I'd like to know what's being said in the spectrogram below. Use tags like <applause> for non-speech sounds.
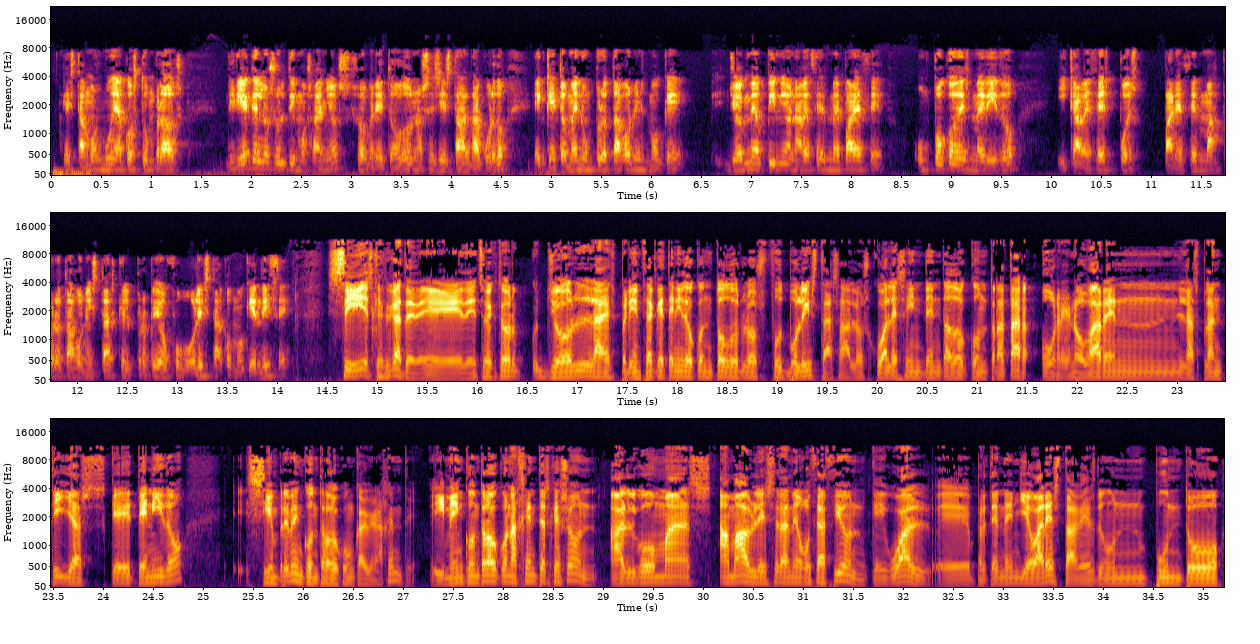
que estamos muy acostumbrados, diría que en los últimos años, sobre todo, no sé si estás de acuerdo, en que tomen un protagonismo que yo en mi opinión a veces me parece un poco desmedido y que a veces pues parecen más protagonistas que el propio futbolista, como quien dice. Sí, es que fíjate, de, hecho, Héctor, yo la experiencia que he tenido con todos los futbolistas a los cuales he intentado contratar o renovar en las plantillas que he tenido, siempre me he encontrado con que hay un agente. Y me he encontrado con agentes que son algo más amables en la negociación, que igual eh, pretenden llevar esta desde un punto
